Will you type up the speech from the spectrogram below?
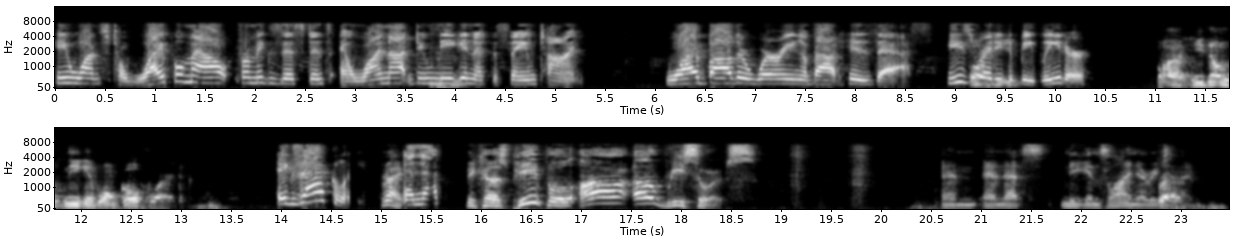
He wants to wipe them out from existence, and why not do Mm-hmm. Negan at the same time? Why bother worrying about his ass? He's Well, ready he- to be leader. But he knows Negan won't go for it. Exactly. right. And that's because people are a resource. And and that's Negan's line every Right. time.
